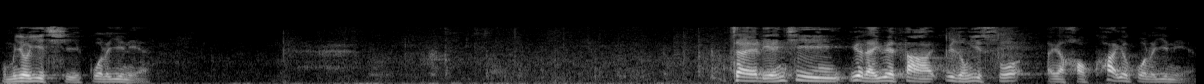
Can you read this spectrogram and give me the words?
我们又一起过了一年。在年纪越来越大，越容易说：“哎呀，好快又过了一年。”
